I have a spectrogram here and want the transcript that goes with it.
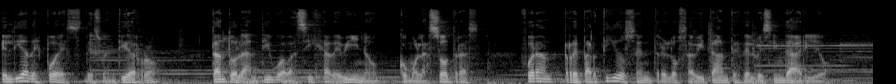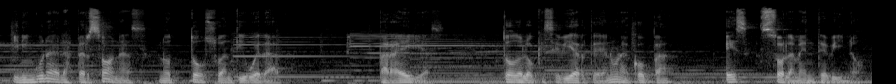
El día después de su entierro, tanto la antigua vasija de vino como las otras fueron repartidos entre los habitantes del vecindario y ninguna de las personas notó su antigüedad. Para ellas, todo lo que se vierte en una copa es solamente vino.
